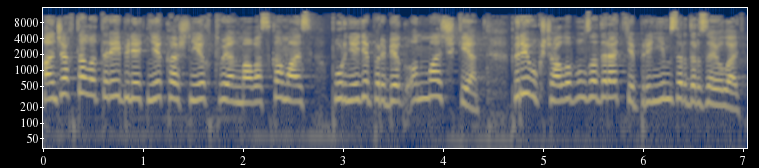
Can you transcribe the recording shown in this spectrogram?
Анжақта лотерей билетіне кашнех туян маваскамаз, пурнеде пірбек он мачке. Пірі ұқшалы бұл задырат тепренім зырдыр заюлать.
